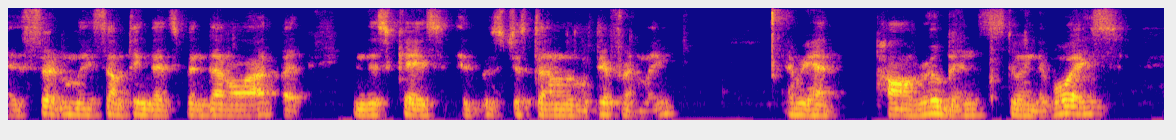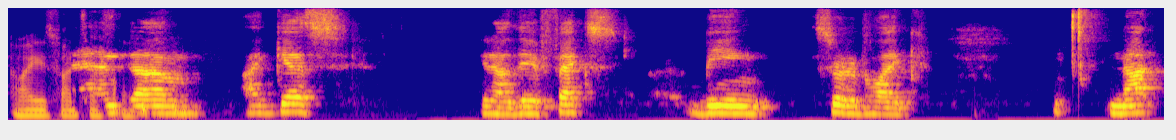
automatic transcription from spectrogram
is certainly something that's been done a lot, but in this case, it was just done a little differently. And we had Paul Reubens doing the voice. Oh, he's fantastic. And um, I guess, you know, the effects being sort of like not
